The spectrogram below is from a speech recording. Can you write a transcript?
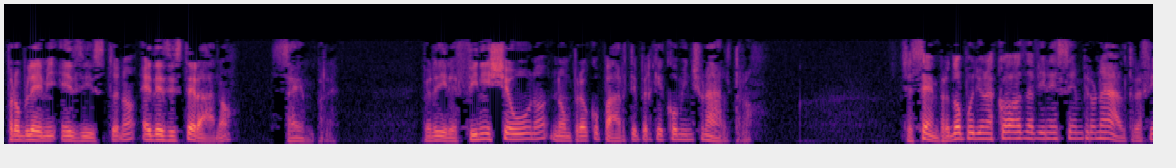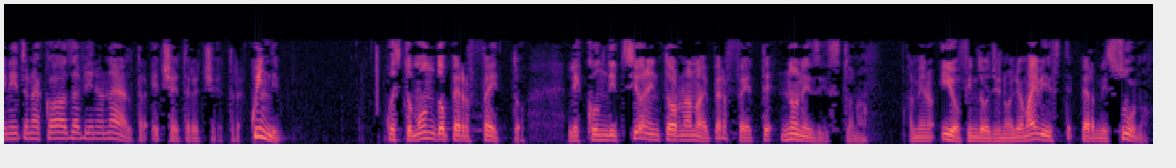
problemi esistono ed esisteranno sempre. Per dire, finisce uno, non preoccuparti perché comincia un altro. C'è sempre, dopo di una cosa viene sempre un'altra, finita una cosa viene un'altra, eccetera, eccetera. Quindi, questo mondo perfetto, le condizioni intorno a noi perfette non esistono. Almeno io fin d'oggi non le ho mai viste per nessuno.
